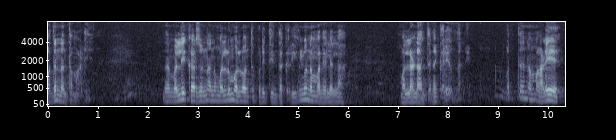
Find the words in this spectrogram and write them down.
ಮದನ್ ಅಂತ ಮಾಡಿ ನಾನು ಮಲ್ಲಿಕಾರ್ಜುನ ನಾನು ಮಲ್ಲು ಮಲ್ಲು ಅಂತ ಪ್ರೀತಿಯಿಂದ ಕರಿ. ಈಗಲೂ ನಮ್ಮ ಮನೇಲೆಲ್ಲ ಮಲ್ಲಣ್ಣ ಅಂತಲೇ ಕರೆಯೋದು ನನಗೆ ಮತ್ತು ನಮ್ಮ ಹಳೆ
